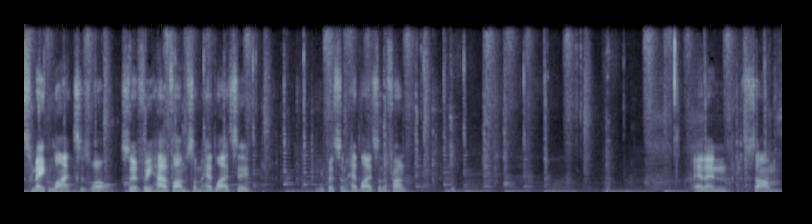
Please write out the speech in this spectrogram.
to make lights as well. So if we have um some headlights here, we can put some headlights on the front. And then some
